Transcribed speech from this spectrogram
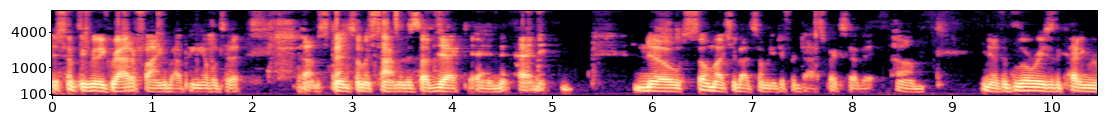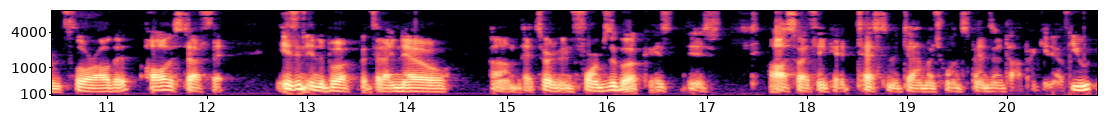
there's something really gratifying about being able to um, spend so much time with a subject and and know so much about so many different aspects of it. Um, you know, the glories of the cutting room floor, all the all the stuff that isn't in the book, but that I know um, that sort of informs the book is is also, I think, a testament to how much one spends on a topic. You know, if you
